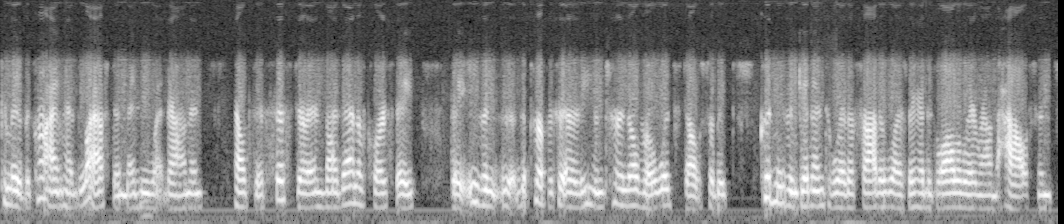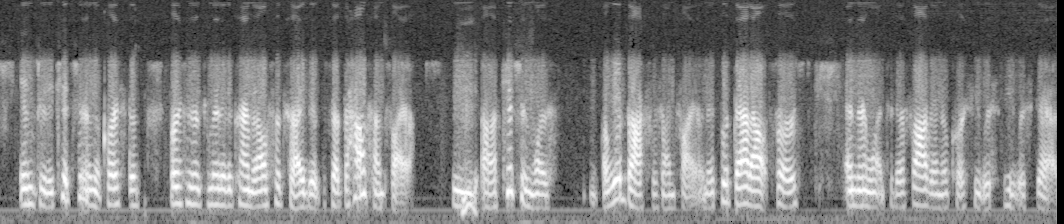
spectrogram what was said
committed the crime had left, and then he went down and helped his sister. And by then, of course, they they even the, perpetrator even turned over a wood stove, so they couldn't even get into where their father was. They had to go all the way around the house and into the kitchen. And of course, the person who committed the crime also tried to set the house on fire. The mm-hmm. uh, kitchen was a wood box was on fire, and they put that out first, and then went to their father, and of course he was he was dead.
